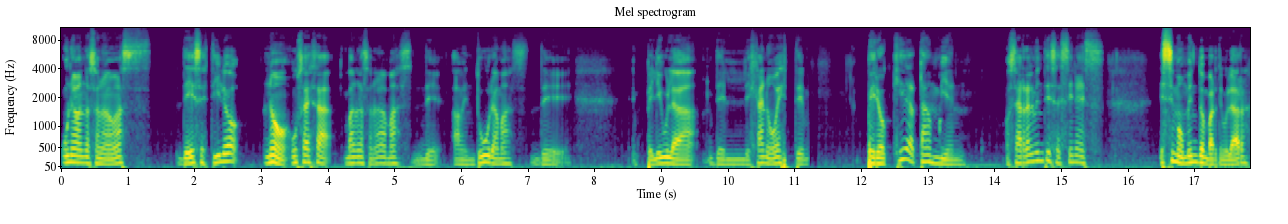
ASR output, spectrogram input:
una banda sonora más de ese estilo, no, usa esa banda sonora más de aventura, más de película del lejano oeste. Pero queda tan bien. O sea, realmente esa escena es... Ese momento en particular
